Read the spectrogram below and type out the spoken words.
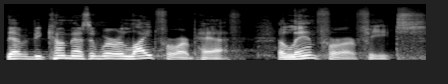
that have become, as it were, a light for our path, a lamp for our feet.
